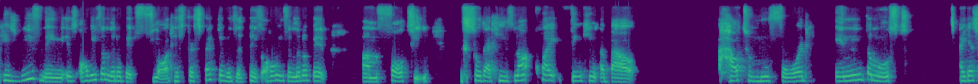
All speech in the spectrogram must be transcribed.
his reasoning is always a little bit flawed. His perspective is, is always a little bit um, faulty so that he's not quite thinking about how to move forward in the most I guess,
